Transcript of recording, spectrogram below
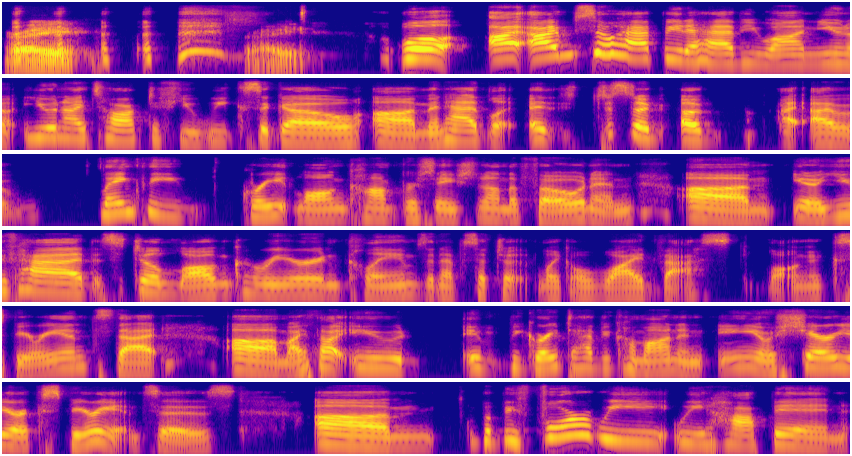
Right. Right. Well, I, I'm so happy to have you on. You know, you and I talked a few weeks ago, um, and had like just a, a, a lengthy great long conversation on the phone and um, you know you've had such a long career in claims and have such a like a wide vast long experience that um, i thought you would it would be great to have you come on and you know share your experiences. Um, but before we we hop in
